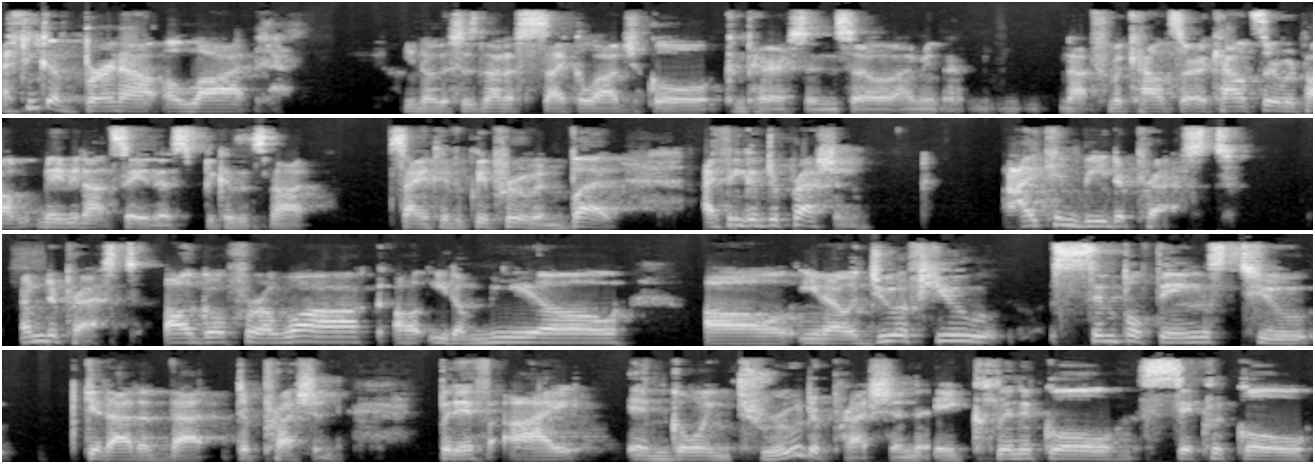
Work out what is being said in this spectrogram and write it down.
I think of burnout a lot. You know, this is not a psychological comparison. So, I mean, not from a counselor. A counselor would probably maybe not say this because it's not scientifically proven. But I think of depression. I can be depressed. I'm depressed. I'll go for a walk. I'll eat a meal. I'll, you know, do a few simple things to get out of that depression. But if I am going through depression, a clinical, cyclical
